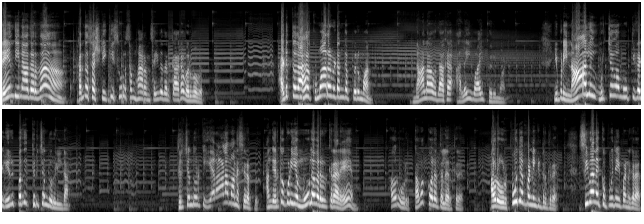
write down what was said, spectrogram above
ஜெயந்திநாதர் தான் கந்த சஷ்டிக்கு சூரசம்ஹாரம் செய்வதற்காக வருபவர். அடுத்ததாக குமாரவிடங்க பெருமான். நாலாவதாக அலைவாய் பெருமாள். இப்படி நாலு உற்சவ மூர்த்திகள் இருப்பது திருச்செந்தூரில் தான் திருச்செந்தூருக்கு ஏராளமான சிறப்பு. அங்க இருக்கக்கூடிய மூலவர் இருக்கிறாரே அவர் ஒரு தவக்கோலத்துல இருக்கிறார். அவர் ஒரு பூஜை பண்ணிக்கிட்டு இருக்கிறார். சிவனுக்கு பூஜை பண்ணுகிறார்.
